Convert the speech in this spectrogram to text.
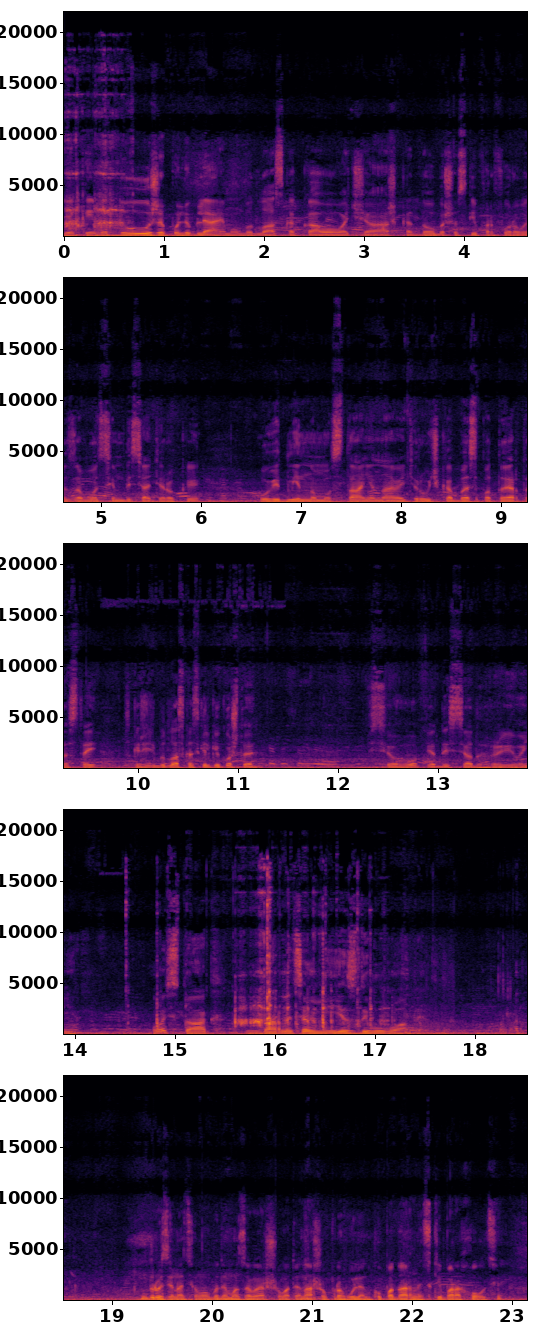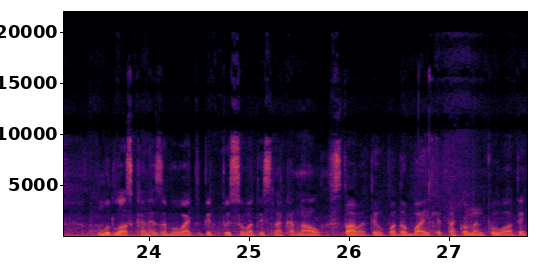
який ми дуже полюбляємо. Будь ласка, кавова чашка, Добишевський фарфоровий завод 70-ті роки. У відмінному стані навіть ручка без потертостей. Скажіть, будь ласка, скільки коштує? Всього 50 гривень. Ось так. Дарниця вміє здивувати. Друзі, на цьому будемо завершувати нашу прогулянку по Дарницькій барахолці. Будь ласка, не забувайте підписуватись на канал, ставити вподобайки та коментувати.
